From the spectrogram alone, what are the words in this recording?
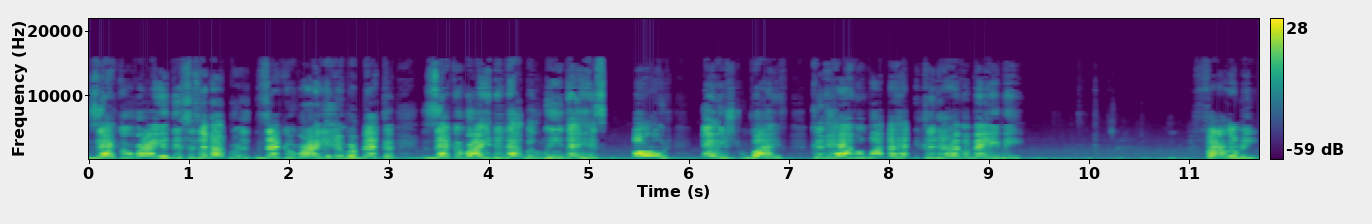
Zechariah. This is about Zechariah and Rebecca. Zechariah did not believe that his old aged wife could have a uh, could have a baby. Follow me.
